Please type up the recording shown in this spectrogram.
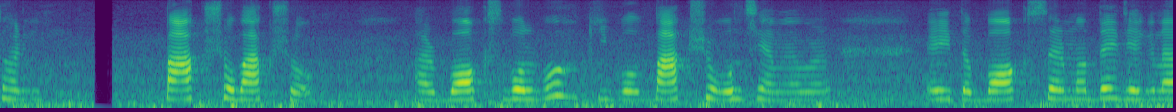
সরি বাক্স বাক্স। আর বক্স বলব? কি বল? বাক্স বলছি আমি আবার। এই তো বক্সের মধ্যেই যেগুলা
